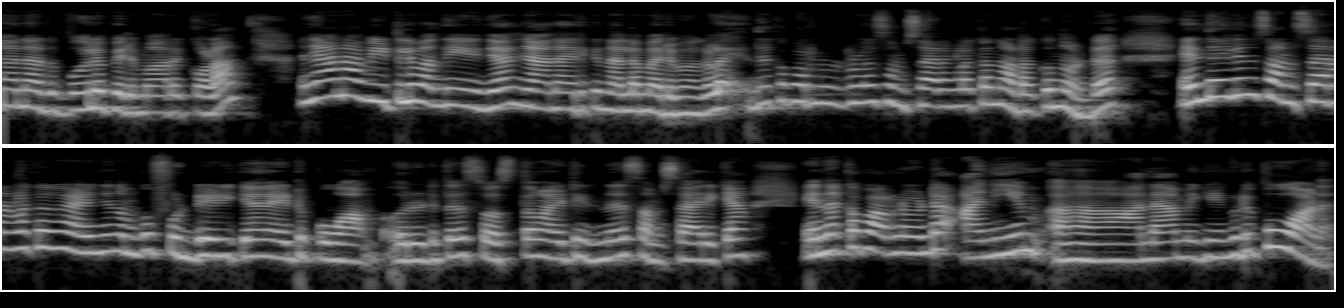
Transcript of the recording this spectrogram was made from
ഞാൻ അതുപോലെ പെരുമാറിക്കോളാം. ഞാൻ ആ വീട്ടിൽ വന്നു കഴിഞ്ഞാൽ ഞാനായിരിക്കും നല്ല മരുമകൾ എന്നൊക്കെ പറഞ്ഞിട്ടുള്ള സംസാരങ്ങളൊക്കെ നടക്കുന്നുണ്ട്. എന്തായാലും സംസാരങ്ങളൊക്കെ കഴിഞ്ഞ് നമുക്ക് ഫുഡ് കഴിക്കാനായിട്ട് പോവാം. ഒരിടത്ത് സ്വസ്ഥമായിട്ട് ഇരുന്ന് സംസാരിക്കാം. എന്നൊക്കെ പറഞ്ഞുകൊണ്ട് അനിയും അനാമികയും കൂടി പോവാണ്.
